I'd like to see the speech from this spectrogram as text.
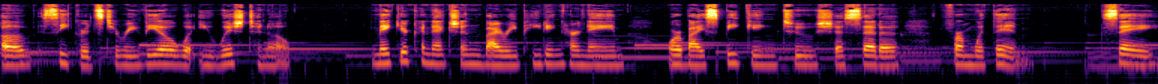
of secrets, to reveal what you wish to know. Make your connection by repeating her name or by speaking to Sheseda from within. Say,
